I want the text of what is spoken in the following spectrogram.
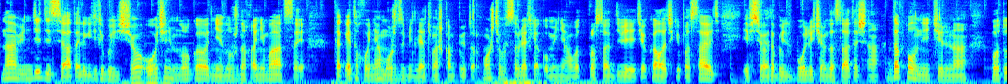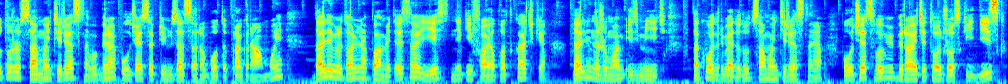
на винде 10 или где-либо еще очень много ненужных анимаций. Так эта хуйня может замедлять ваш компьютер. Можете выставлять как у меня, вот просто две эти галочки поставить и все, это будет более чем достаточно. Дополнительно, вот тут уже самое интересное, выбираем получается оптимизация работы программы, далее виртуальная память, это есть некий файл подкачки, далее нажимаем изменить. Так вот, ребята, тут самое интересное. Получается, вы выбираете тот жесткий диск,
